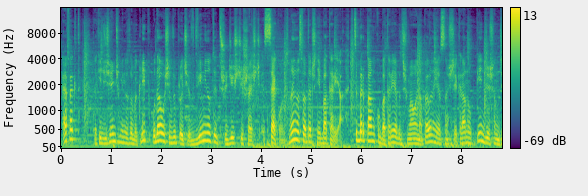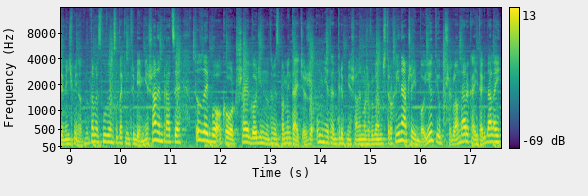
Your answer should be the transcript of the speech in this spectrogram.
Efekt, taki 10-minutowy klip udało się wypluć w 2 minuty 36 sekund. No i ostatecznie bateria. W Cyberpunku bateria wytrzymała na pełnej jasności ekranu 59 minut, natomiast mówiąc o takim trybie mieszanym pracy, to tutaj było około 3 godzin, natomiast pamiętajcie, że u mnie ten tryb mieszany może wyglądać trochę inaczej, bo YouTube, przeglądarka i tak dalej,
